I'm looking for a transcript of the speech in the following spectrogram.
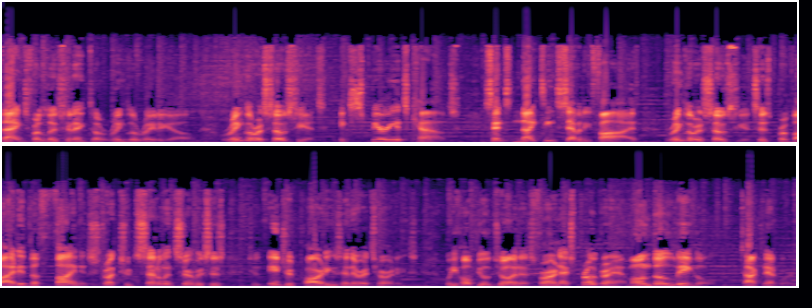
Thanks for listening to Ringler Radio. Ringler Associates, experience counts. Since 1975, Ringler Associates has provided the finest structured settlement services to injured parties and their attorneys. We hope you'll join us for our next program on the Legal Talk Network.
